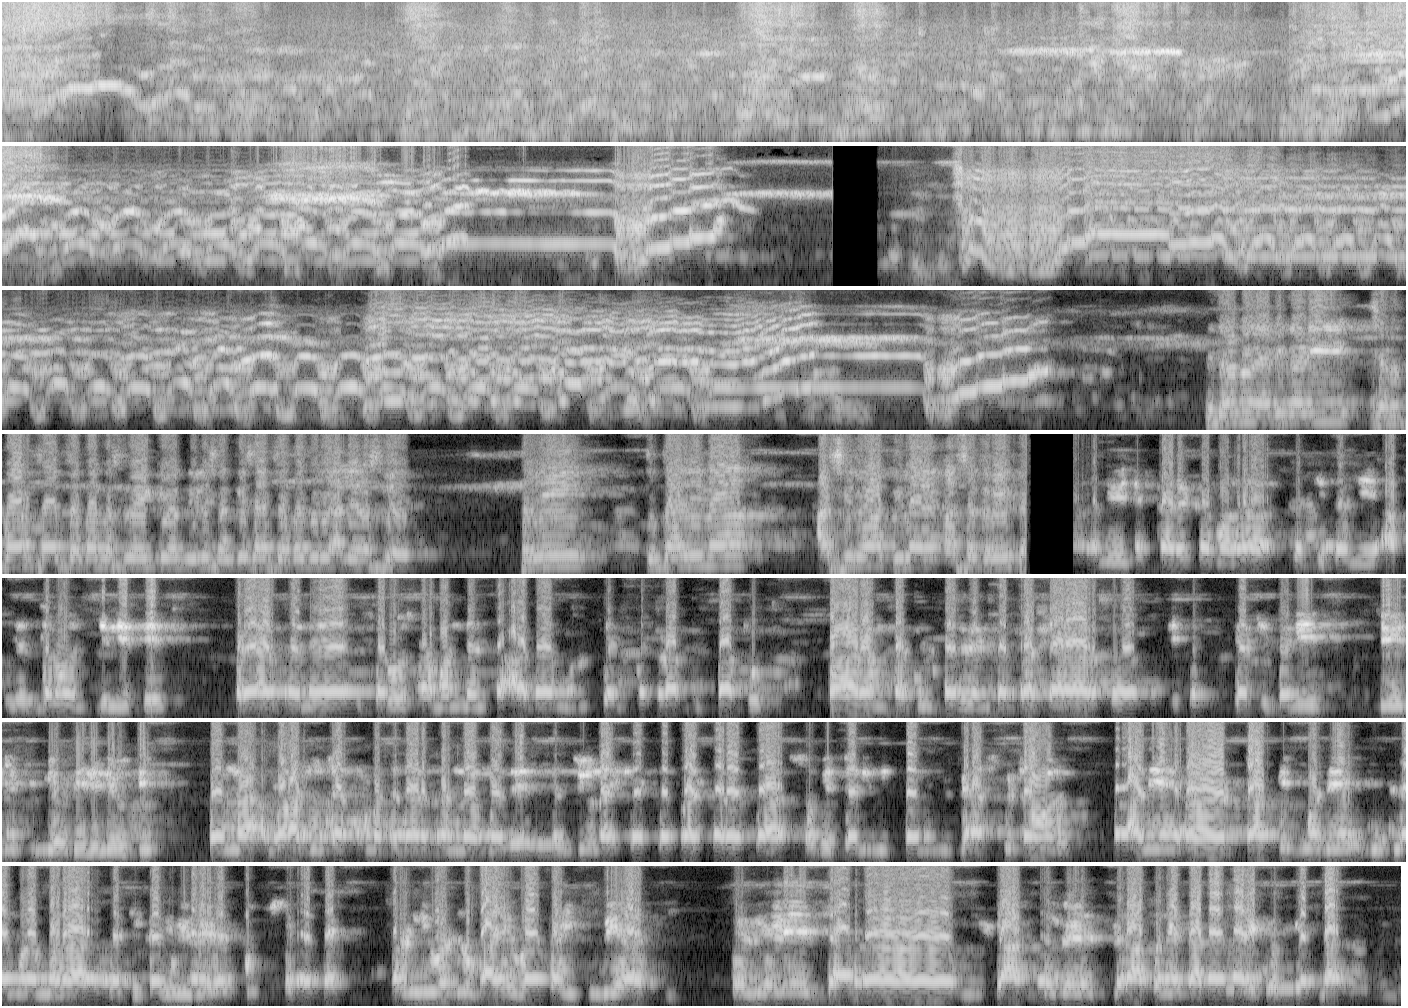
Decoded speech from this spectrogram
मित्रांनो या ठिकाणी शरद पवार साहेब स्वतः नसले किंवा निलेश अंके साहेब स्वतः जरी आले नसले तरी तुतारीनं आशीर्वाद दिलाय असं ग्रहित नियोजक कार्यक्रमाला त्या ठिकाणी आपले सर्वांचे नेते प्रयासाने सर्वसामान्यांचा आधार म्हणून त्यांच्याकडे आपण पाठवू बाळाराम पाटील सर यांच्या प्रचारार्थ त्या ठिकाणी जी दिलेली होती. त्यांना बाजूच्याच मतदारसंघामध्ये संजीव नाईक यांच्या प्रचाराच्या सभेच्या निमित्ताने व्यासपीठावर आणि ट्रॅफिकमध्ये घेतल्यामुळे मला त्या ठिकाणी वेळ खूप शकत आहे. कारण निवडणूक आयोगाचा एक वेळ असते. त्या वेळेच्या जास्त वेळेत जर आपण एखादा कार्यक्रम घेतला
